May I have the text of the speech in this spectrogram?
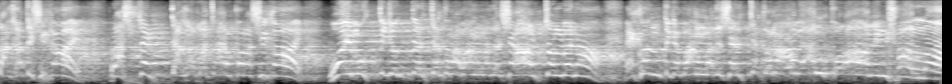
ডাকাতি শেখায়, রাষ্ট্রের টাকা পাচার করা শেখায়, ওই মুক্তিযুদ্ধের চেতনা বাংলাদেশে আর চলবে না। এখন থেকে বাংলাদেশের চেতনা হবে আল কোরআন, ইনশাআল্লাহ।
